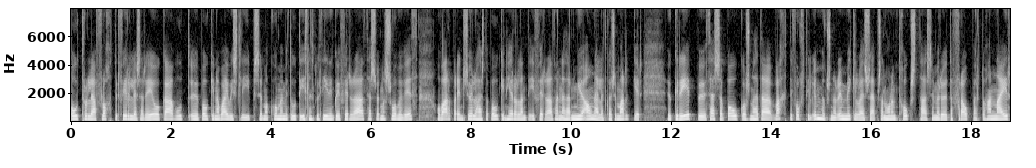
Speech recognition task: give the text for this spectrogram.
ótrúlega flottur fyrirlesari og gaf út uh, bókina Why We Sleep sem að koma mitt út í íslensku þýðingu í fyrra. Þess vegna sofum við og var bara einn sjöluhæsta bókin hér á landi í fyrra. Þannig að það er mjög ánægilegt hversu margir gripu þessa bók og svona þetta vakti fólk til umhugsunar um mikilvæði sveps, þannig að honum tókst það sem eru þetta frábært og hann nær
